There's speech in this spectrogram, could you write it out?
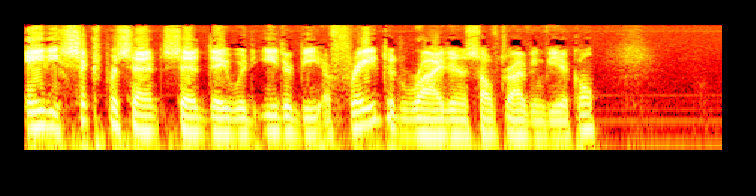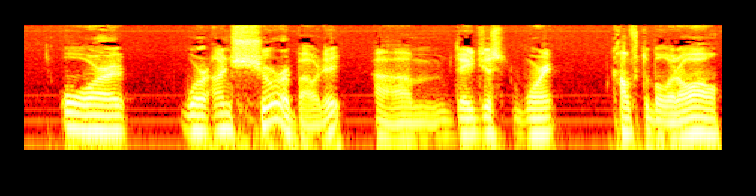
86% said they would either be afraid to ride in a self-driving vehicle or were unsure about it. Um, they just weren't comfortable at all.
